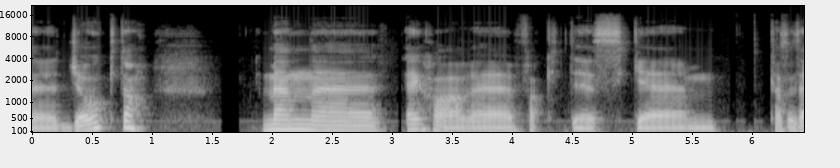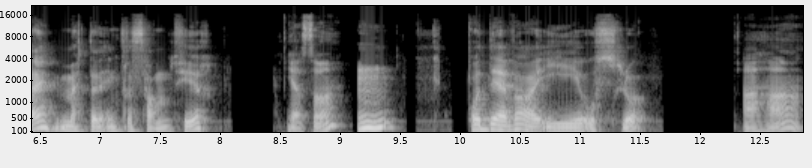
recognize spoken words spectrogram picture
uh, joke, da. Men uh, jeg har uh, faktisk Hva skal jeg si? Møtt en interessant fyr. Jaså? Mhm. Og det var i Oslo. Aha.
